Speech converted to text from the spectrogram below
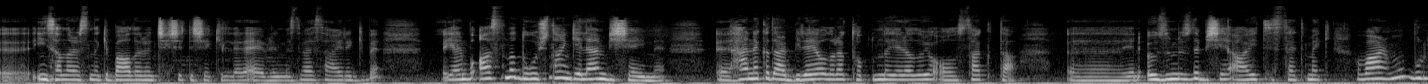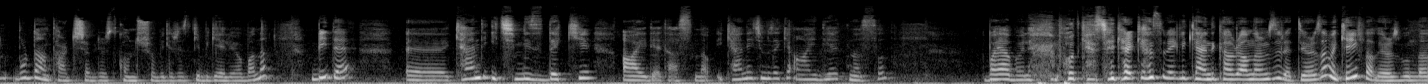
e, insanlar arasındaki bağların çeşitli şekillere evrilmesi vesaire gibi. Yani bu aslında doğuştan gelen bir şey mi? E, Her ne kadar birey olarak toplumda yer alıyor olsak da e, yani özümüzde bir şeye ait hissetmek var mı? Bur- buradan tartışabiliriz, konuşabiliriz gibi geliyor bana. Bir de e, kendi içimizdeki aidiyet aslında. Kendi içimizdeki aidiyet nasıl? Baya böyle podcast çekerken sürekli kendi kavramlarımızı üretiyoruz ama keyif alıyoruz bundan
